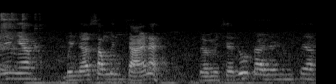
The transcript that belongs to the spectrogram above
Đấy anh em mình đã xong bên trái này. Giờ mình sẽ rút đây cho anh em xem.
